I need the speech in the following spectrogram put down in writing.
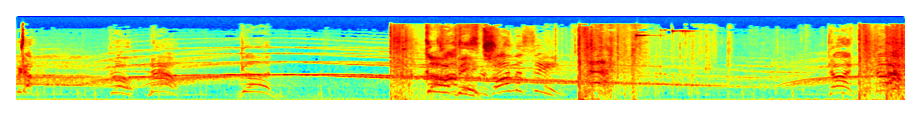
Give it up! Go, now! Gun! Garbage! Officers on the scene! Gun! Gun!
